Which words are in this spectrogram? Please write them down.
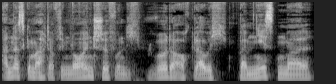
anders gemacht auf dem neuen Schiff und ich würde auch, glaube ich, beim nächsten Mal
